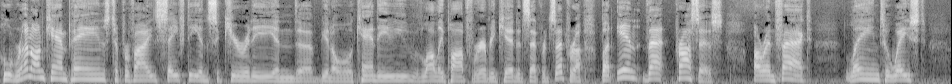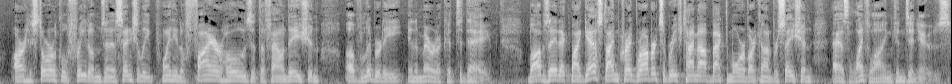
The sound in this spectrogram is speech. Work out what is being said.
who run on campaigns to provide safety and security and uh, you know candy lollipop for every kid et cetera et cetera but in that process are in fact laying to waste our historical freedoms and essentially pointing a fire hose at the foundation of liberty in America today. Bob Zadek, my guest. I'm Craig Roberts. A brief timeout. Back to more of our conversation as Lifeline continues.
